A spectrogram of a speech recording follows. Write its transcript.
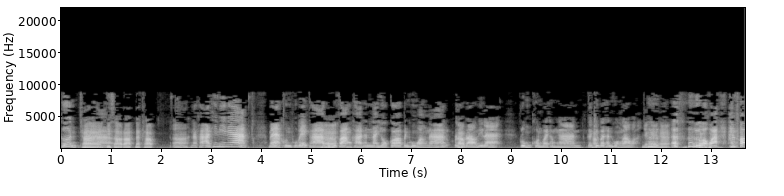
ขึ้นใช่นะคะที่สหรัฐนะครับอ่านะคะอันทีนี้เนี่ยแหมคุณภูเบศคะฮะคุณผู้ฟังคะท่านนายกก็เป็นห่วงนะครัเราบเรานี่แหละ กลุ่มคนวัยทำงาน ก็ครับคิดว่าท่านห่วงเราอะยังไงฮะคือบอกว่าให้เฝ้า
